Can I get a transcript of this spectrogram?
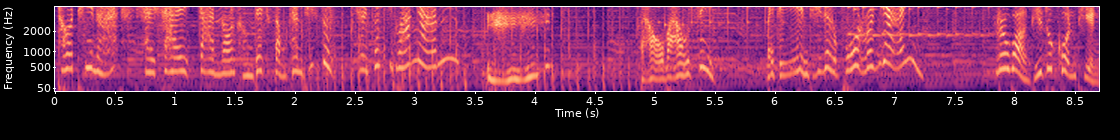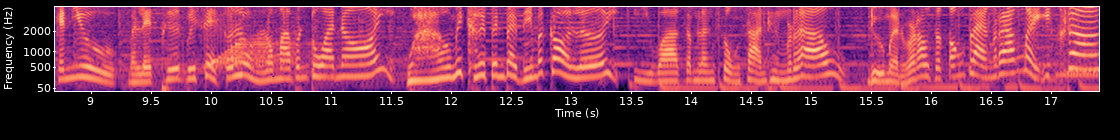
โทษทีนะ ใช่ใช่ๆการนอนของเด็กสำคัญที่สุด ฉันก็คิดว่างั้น เบาๆสิ ไม่ได้ยินที่เธอพูดหรือไง ระหว่างที่ทุกคนเถียงกันอยู่เมล็ดพืชวิเศษก็หล่นลงมาบนตัวน้อย ว้าวไม่เคยเป็นแบบนี้มาก่อนเลย อีวากำลังส่งสารถึงเรา ดูเหมือนว่าเราจะต้องแปลงร่างใหม่อีกครั้ง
